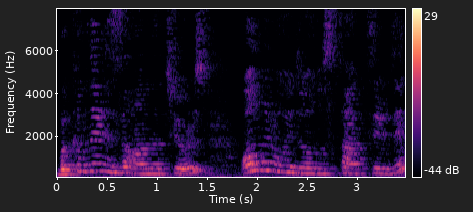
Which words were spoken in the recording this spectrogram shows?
Bakımlarınızı anlatıyoruz. Onlara uyduğunuz takdirde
